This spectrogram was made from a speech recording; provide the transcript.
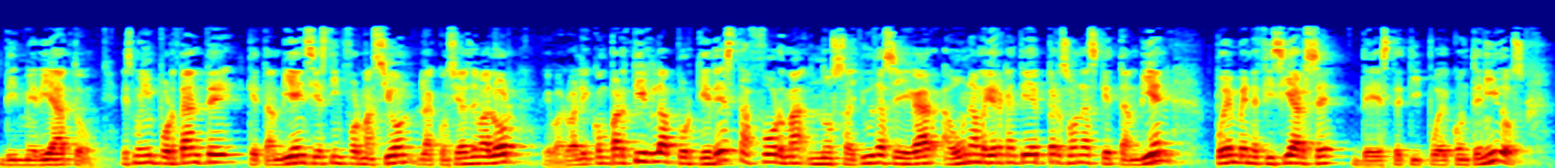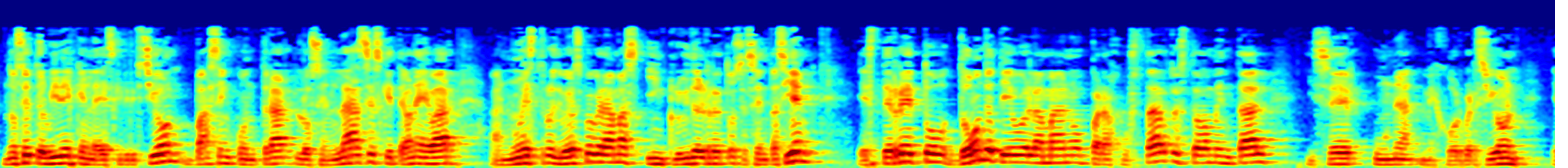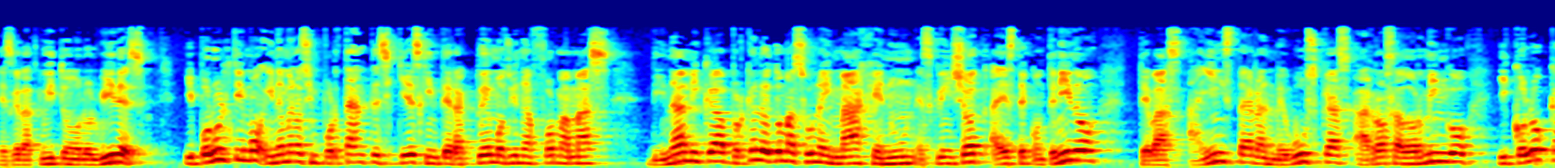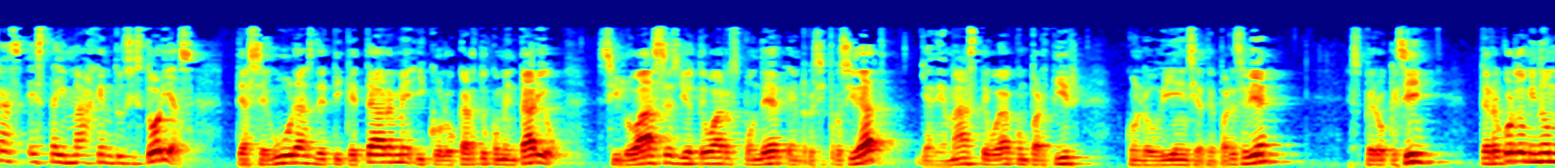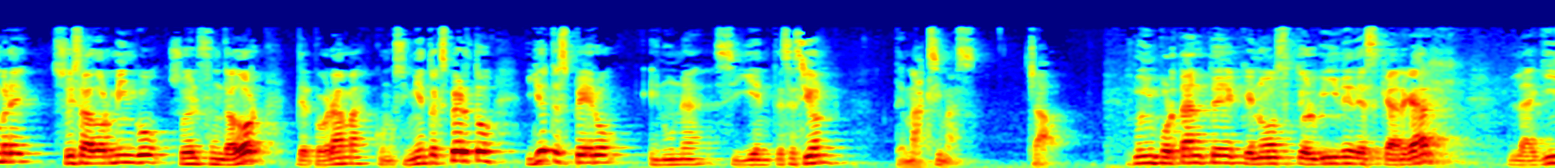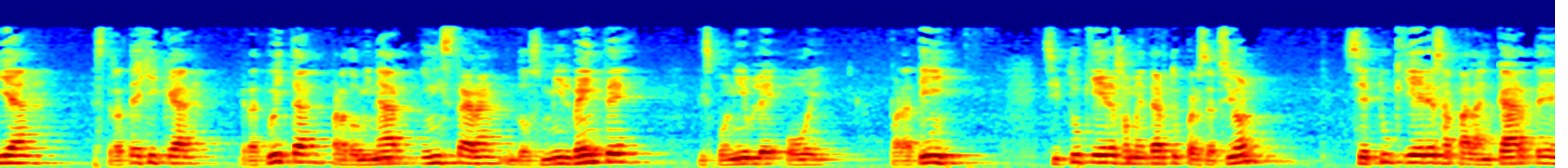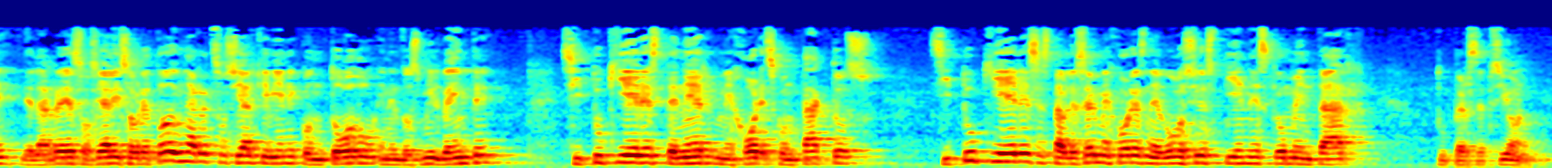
de inmediato. Es muy importante que también si esta información la consideras de valor, evaluarla y compartirla porque de esta forma nos ayudas a llegar a una mayor cantidad de personas que también pueden beneficiarse de este tipo de contenidos. No se te olvide que en la descripción vas a encontrar los enlaces que te van a llevar a nuestros diversos programas, incluido el reto 60-100. Este reto, donde te llevo de la mano para ajustar tu estado mental y ser una mejor versión. Es gratuito, no lo olvides. Y por último, y no menos importante, si quieres que interactuemos de una forma más dinámica, ¿por qué no le tomas una imagen, un screenshot a este contenido? Te vas a Instagram, me buscas a Rosa Domingo y colocas esta imagen en tus historias. Te aseguras de etiquetarme y colocar tu comentario. Si lo haces, yo te voy a responder en reciprocidad y además te voy a compartir con la audiencia. ¿Te parece bien? Espero que sí. Te recuerdo mi nombre, soy Salvador Mingo, soy el fundador del programa Conocimiento Experto y yo te espero en una siguiente sesión de Máximas. Chao. Es muy importante que no se te olvide descargar la guía estratégica gratuita para dominar Instagram 2020 disponible hoy para ti. Si tú quieres aumentar tu percepción, si tú quieres apalancarte de las redes sociales y sobre todo de una red social que viene con todo en el 2020, si tú quieres tener mejores contactos, si tú quieres establecer mejores negocios, tienes que aumentar tu percepción.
